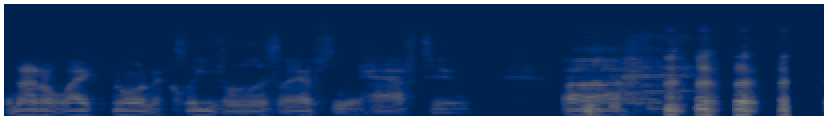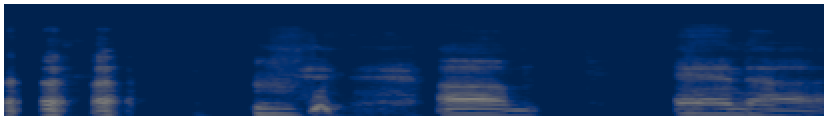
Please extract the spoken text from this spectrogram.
And I don't like going to Cleveland unless I absolutely have to. Uh, um, and uh,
